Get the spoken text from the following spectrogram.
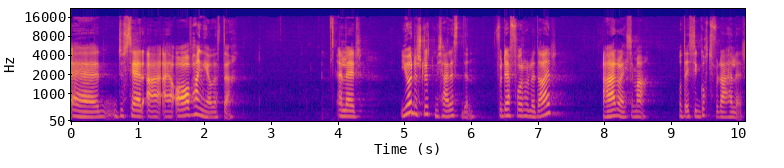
Eh, du ser, jeg, jeg er avhengig av dette. Eller gjør det slutt med kjæresten din, for det forholdet der ærer ikke meg. Og det er ikke godt for deg heller.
